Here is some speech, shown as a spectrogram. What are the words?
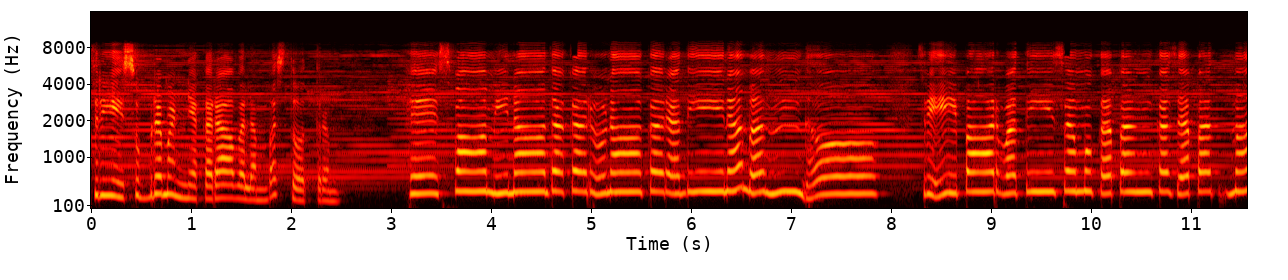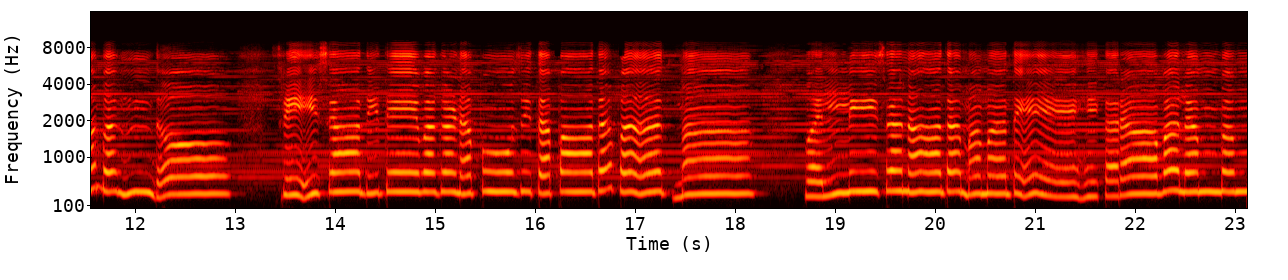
श्रीसुब्रह्मण्यकरावलम्बस्तोत्रम्। हे स्वामिनाथकरुणाकरदीनबन्धो श्रीपार्वतीसमुखपङ्कजपद्मबन्धो श्रीसादिदेवगणपूजितपादपद्म वल्लीसनाद मम देहि करावलम्बम्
